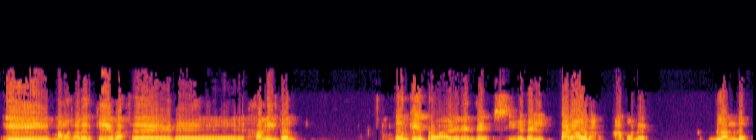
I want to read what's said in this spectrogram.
Y vamos a ver qué va a hacer de Hamilton, porque probablemente si Vettel para ahora a poner blando,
